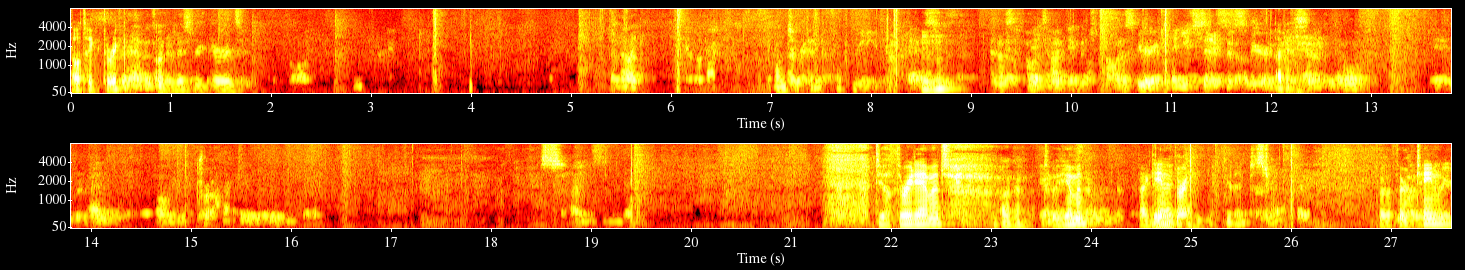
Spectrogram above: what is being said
I'll take 3. What happens when it disregards? And I like One, two, three, four. three top decks. And I was like, oh, it's hot damage. Oh, and a spirit. And then you sack the spirit. I pass. Oh. Draw. Oh, Deal 3 damage Okay. to a human. I gain Yeah, 3. You didn't destroy. Go to The 13.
